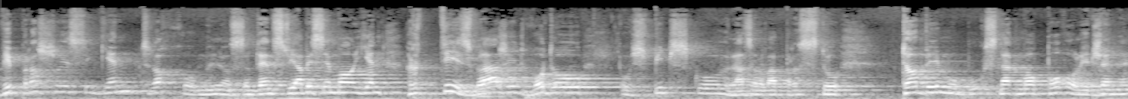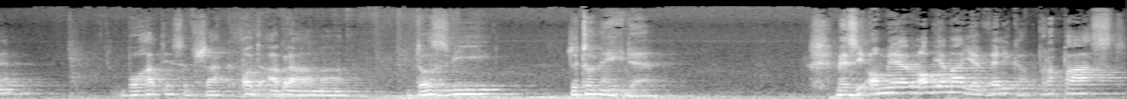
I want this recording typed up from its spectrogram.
Vyprosuje si jen trochu milosrdenství, aby se mohl jen hrty zvlážit vodou u špičku Lazarova prstu. To by mu Bůh snad mohl povolit, že ne? Bohatý se však od Abrahama dozví, že to nejde. Mezi oběma je veliká propást,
